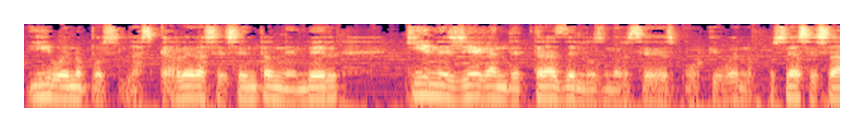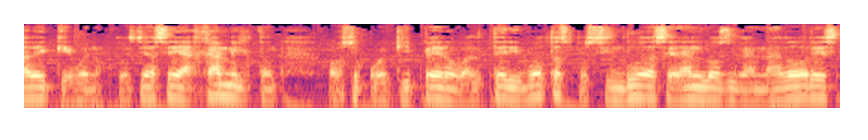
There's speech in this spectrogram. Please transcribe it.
y bueno, pues las carreras se centran en ver quiénes llegan detrás de los Mercedes, porque bueno, pues ya se sabe que bueno, pues ya sea Hamilton o su coequipero Valtteri Bottas, pues sin duda serán los ganadores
